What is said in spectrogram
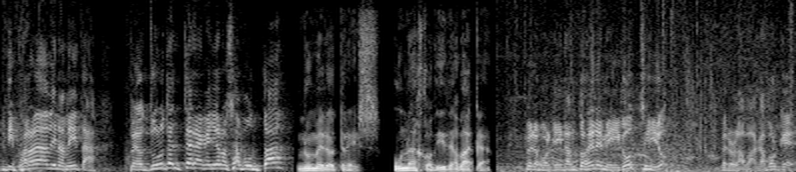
Dispara la dinamita. Pero tú no te enteras que yo no sé apuntar. Número 3. Una jodida vaca. Pero ¿por qué hay tantos enemigos, tío? Pero la vaca, ¿por qué?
